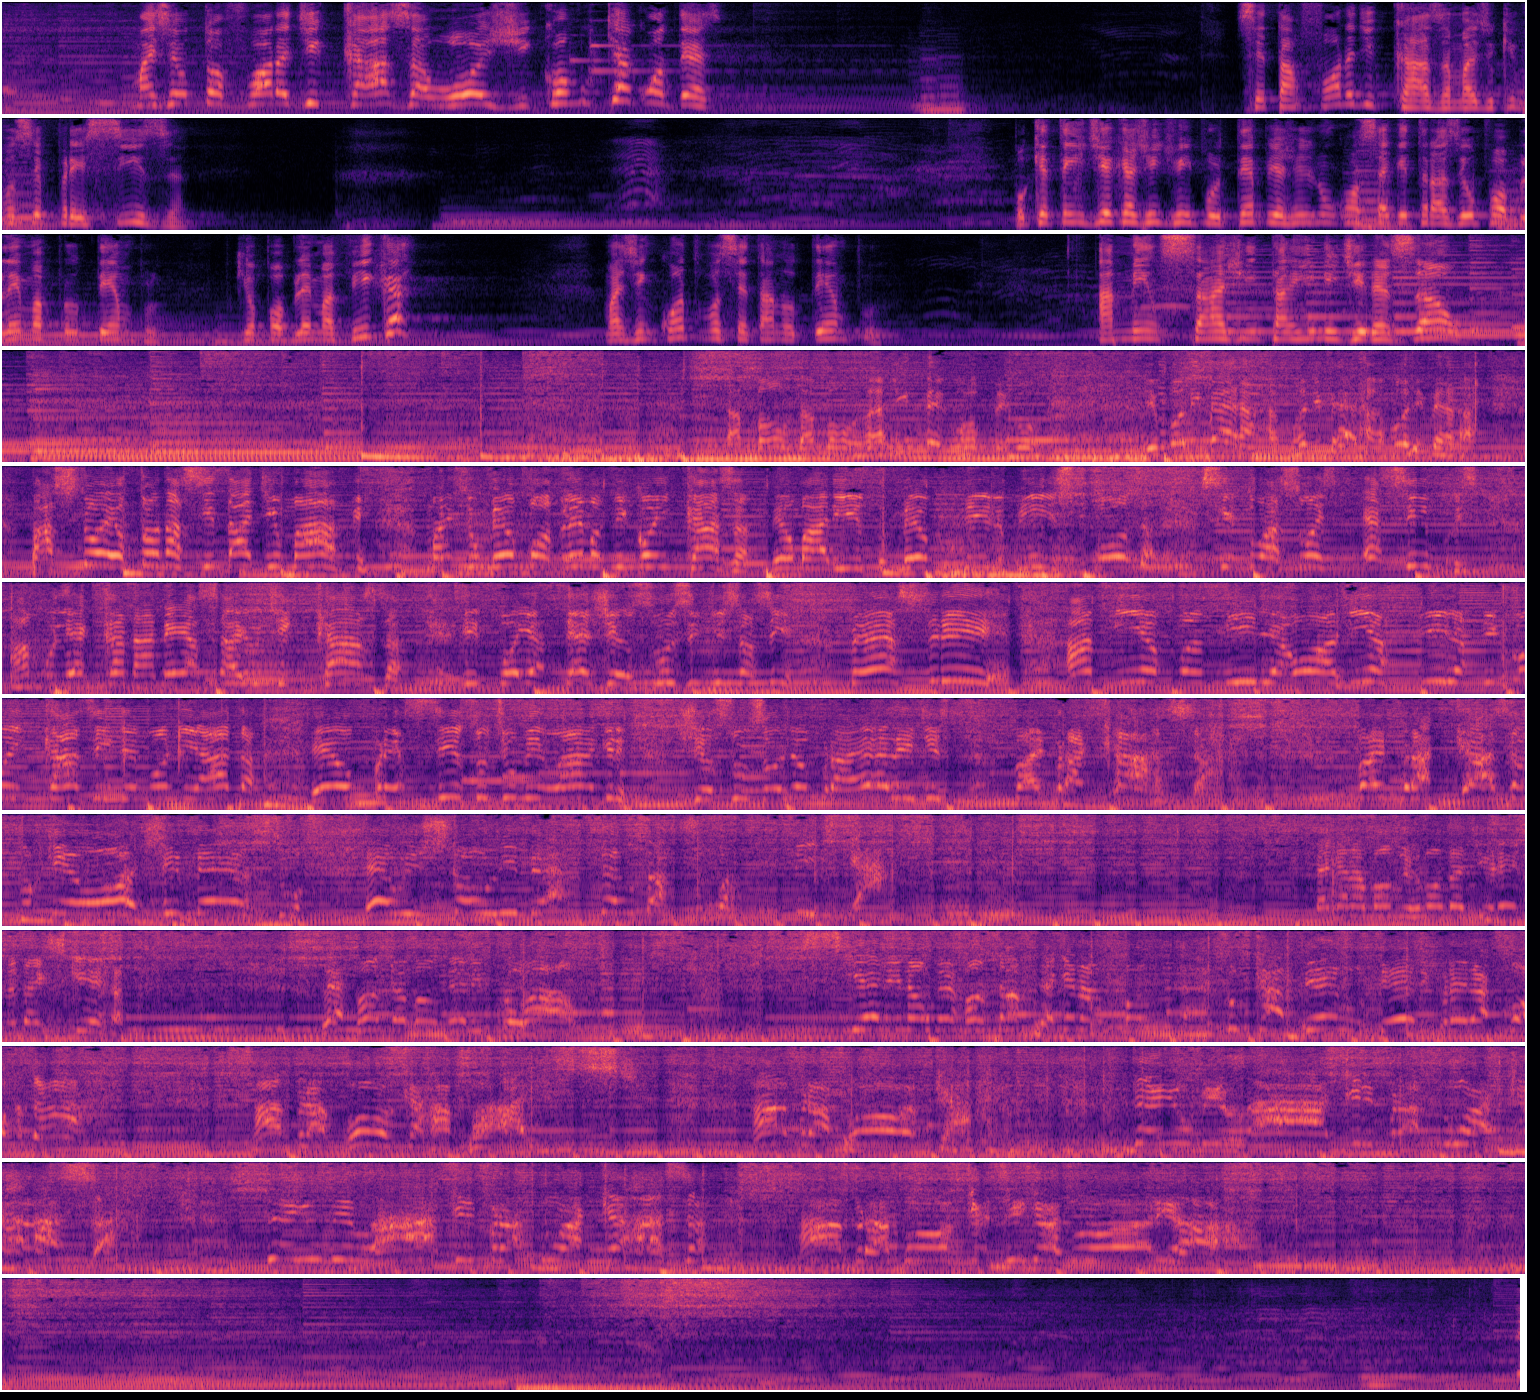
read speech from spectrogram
mas eu tô fora de casa hoje. Como que acontece? Você está fora de casa, mas o que você precisa. Porque tem dia que a gente vem por tempo e a gente não consegue trazer o problema para o templo. Porque o problema fica. Mas enquanto você está no templo, a mensagem está indo em direção. Tá bom, tá bom. Ali pegou, pegou. Eu vou liberar, vou liberar, vou liberar. Pastor, eu estou na cidade de Marve, mas o meu problema ficou em casa. Meu marido, meu filho, minha esposa. Situações é simples. A mulher cananeia saiu de casa e foi até Jesus e disse assim: Mestre, a minha família ou a minha filha ficou em casa endemoniada. Eu preciso de um milagre. Jesus olhou para ela e disse: Vai para casa. Vai para casa, porque hoje mesmo eu estou libertando a sua filha. Pega na mão do irmão da direita, da esquerda. Levanta a mão dele pro alto. Se ele não levantar, pega na mão do cabelo dele para ele acordar. Abra a boca, rapaz. Abra a boca. Tem um milagre para tua casa. Tem um milagre para tua casa. Abra a boca, diga glória.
